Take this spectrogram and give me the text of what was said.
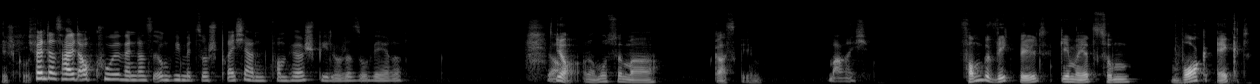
Ich, fände das halt auch cool, wenn das irgendwie mit so Sprechern vom Hörspiel oder so wäre. Ja, ja da musst du mal Gas geben. Mache ich. Vom Bewegtbild gehen wir jetzt zum Walk Act.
